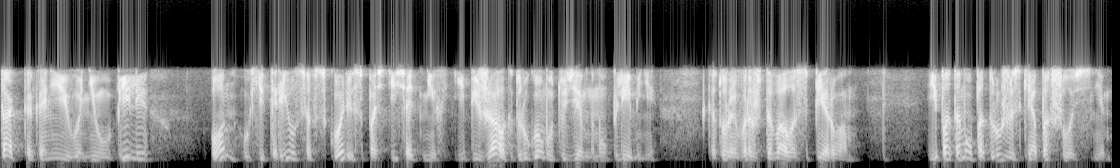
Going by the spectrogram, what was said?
так как они его не убили, он ухитрился вскоре спастись от них и бежал к другому туземному племени, которое враждовало с первым, и потому подружески обошлось с ним.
